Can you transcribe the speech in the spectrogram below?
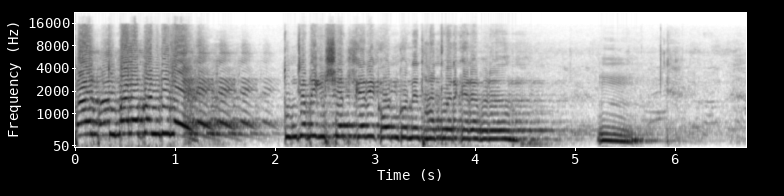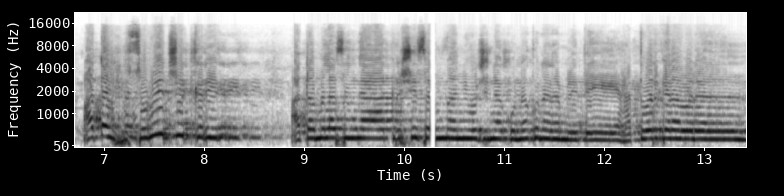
पण तुम्हाला पण दिले तुमच्यापैकी शेतकरी कोण कोण आहेत? हातवर करा बरं. आता हे शेतकरी आता मला सांगा कृषी सन्मान योजना कोणाकोणाला मिळते? हातवर करा बरं.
